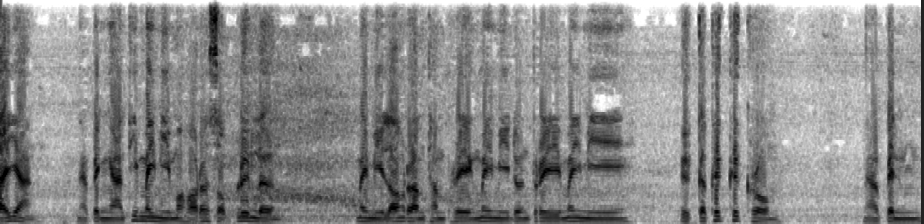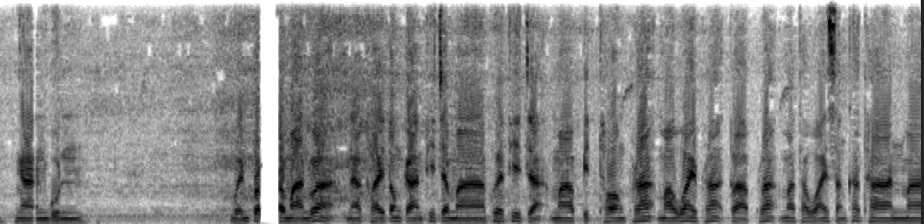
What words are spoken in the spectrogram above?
ลาย ๆ อย่างนะเป็นงานที่ไม่มีมหรสพรื่นเริงไม่มีร้องรำทำเพลง ไม่มีดนตรีไม่มีอึกกระทึกคึกโครมนะเป็นงานบุญ เหมือนประมาณว่านะใครต้องการที่จะมาเพื่อที่จะมาปิดทองพระมาไหว้พระกราบพระมาถวายสังฆทานมา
